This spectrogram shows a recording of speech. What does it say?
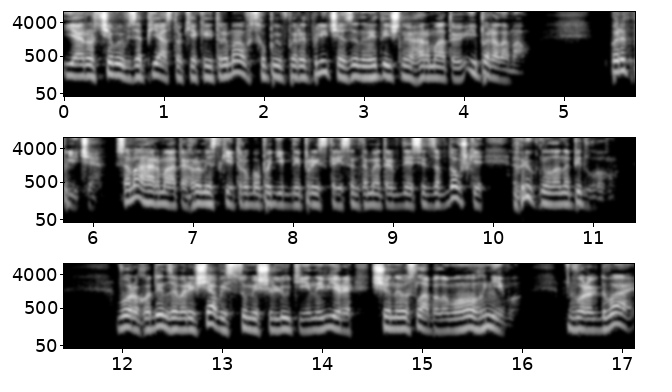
Я розчавив зап'ясток, який тримав, схопив передпліччя з енергетичною гарматою і переламав. Передпліччя. Сама гармата, громісткий трубоподібний пристрій сантиметрів 10 завдовжки, грюкнула на підлогу. Ворог один заверіщав із суміші люті і невіри, що не ослабило мого гніву. Ворог два,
